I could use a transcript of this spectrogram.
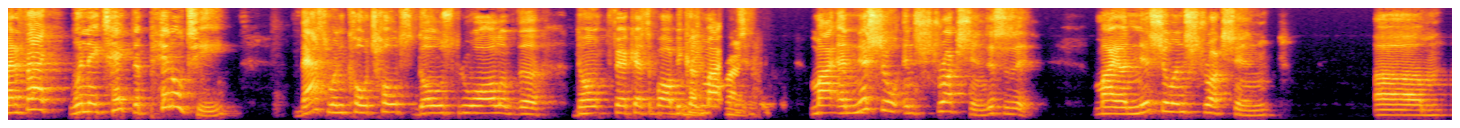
Matter of fact, when they take the penalty, that's when Coach Holtz goes through all of the don't fair catch the ball because my Right. my initial instruction. This is it. My initial instruction. Um,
